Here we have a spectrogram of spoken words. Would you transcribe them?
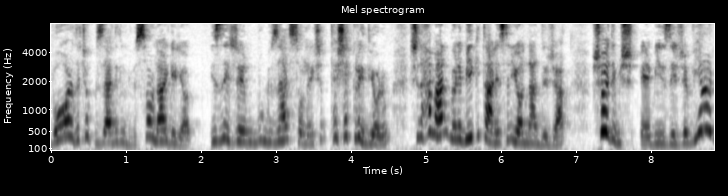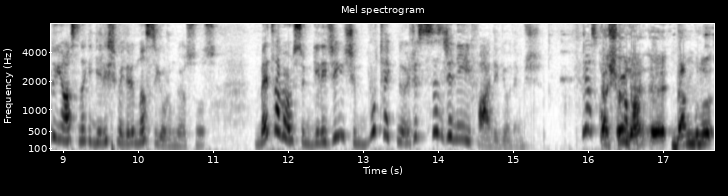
bu arada çok güzel dediğim gibi sorular geliyor. İzleyicilerim bu güzel sorular için teşekkür ediyorum. Şimdi hemen böyle bir iki tanesini yönlendireceğim. Şöyle demiş e, bir izleyici, VR dünyasındaki gelişmeleri nasıl yorumluyorsunuz? Metaverse'ün geleceği için bu teknoloji sizce neyi ifade ediyor demiş. Biraz Ya şöyle ama. e, ben bunu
